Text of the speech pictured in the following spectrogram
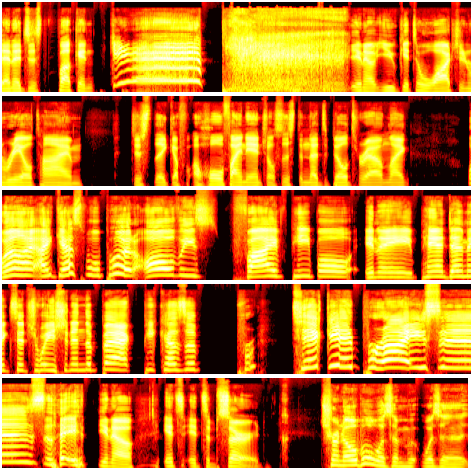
then it just fucking you know you get to watch in real time just like a, a whole financial system that's built around like well I, I guess we'll put all these five people in a pandemic situation in the back because of pr- ticket prices. You know it's it's absurd Chernobyl was a mo- was a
